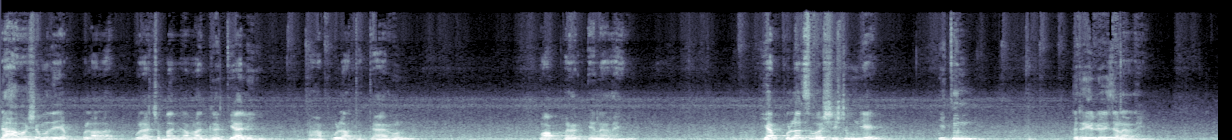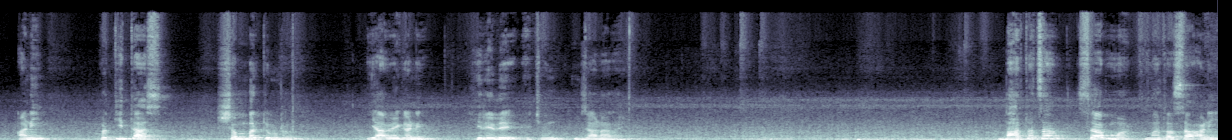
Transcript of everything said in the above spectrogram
दहा वर्षामध्ये या पुलाला पुलाच्या बांधकामाला गती आली. हा पूल आता तयार होऊन वापरण्यात येणार आहे. या पुलाचं वैशिष्ट्य म्हणजे इथून रेल्वे जाणार आहे. आणि प्रति तास शंभर किलोमीटर या वेगाने ही रेल्वे इथून जाणार आहे. भारताचा सर्वात महत्त्वाचा आणि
